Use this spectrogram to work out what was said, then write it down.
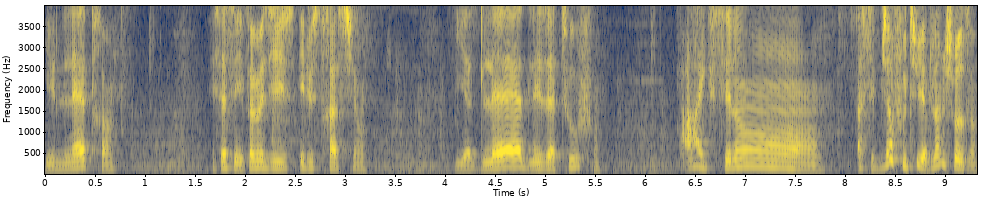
Il y a une lettre. Et ça, c'est les fameuses illus- illustrations. Il y a de l'aide, les atouts. Ah, excellent Ah, c'est bien foutu, il y a plein de choses.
